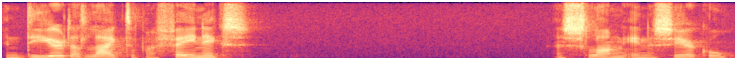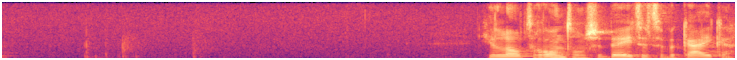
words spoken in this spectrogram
Een dier dat lijkt op een phoenix. Een slang in een cirkel. Je loopt rond om ze beter te bekijken.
